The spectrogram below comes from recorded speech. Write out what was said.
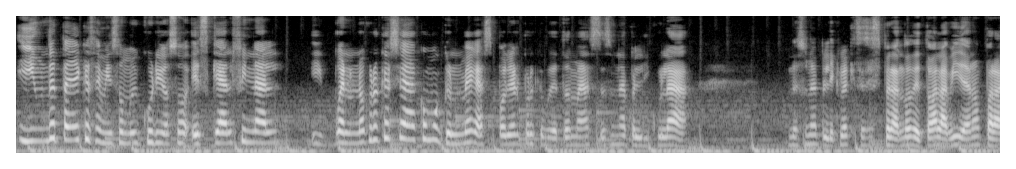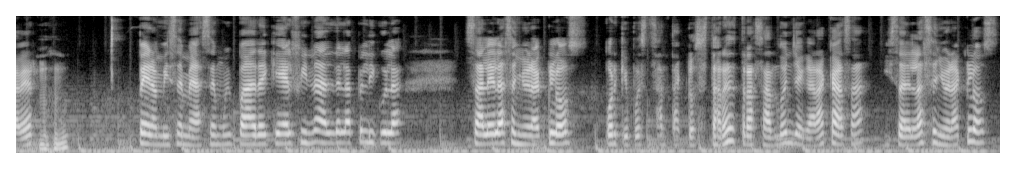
Y un detalle que se me hizo muy curioso es que al final, y bueno, no creo que sea como que un mega spoiler porque de todas maneras es una película, no es una película que estés esperando de toda la vida, ¿no? Para ver. Pero a mí se me hace muy padre que al final de la película sale la señora Claus, porque pues Santa Claus está retrasando en llegar a casa y sale la señora Claus.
